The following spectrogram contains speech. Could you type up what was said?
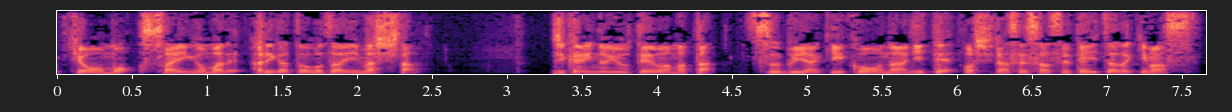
今日も最後までありがとうございました。次回の予定はまた、つぶやきコーナーにてお知らせさせていただきます。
